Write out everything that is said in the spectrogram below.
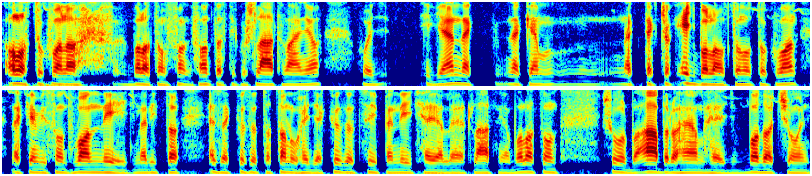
alattuk van a Balaton fantasztikus látványa, hogy igen, ne, nekem nektek csak egy Balatonotok van, nekem viszont van négy, mert itt a, ezek között a tanúhegyek között szépen négy helyen lehet látni a Balaton. Sorba Ábrahám hegy, Badacsony,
